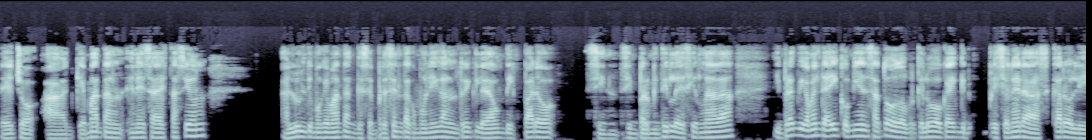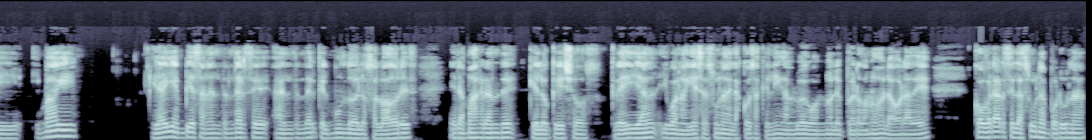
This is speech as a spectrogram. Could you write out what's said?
De hecho, al que matan en esa estación, al último que matan, que se presenta como Ligan, Rick le da un disparo sin, sin permitirle decir nada y prácticamente ahí comienza todo, porque luego caen prisioneras Carol y, Maggie, y ahí empiezan a entenderse, a entender que el mundo de los salvadores era más grande que lo que ellos creían, y bueno, y esa es una de las cosas que Lingan luego no le perdonó a la hora de cobrárselas una por una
